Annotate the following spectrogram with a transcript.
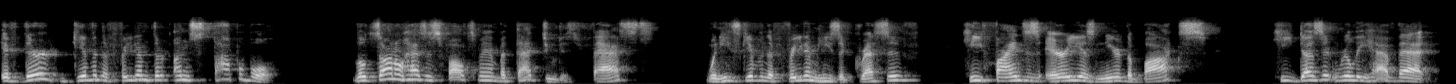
if they're given the freedom, they're unstoppable. Lozano has his faults, man, but that dude is fast. When he's given the freedom, he's aggressive. He finds his areas near the box. He doesn't really have that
